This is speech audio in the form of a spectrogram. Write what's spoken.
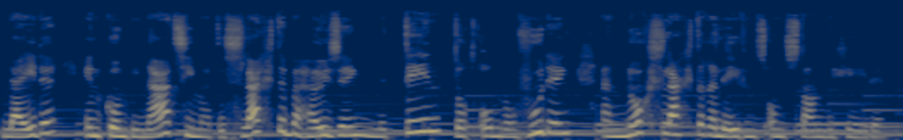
leidde in combinatie met de slechte behuizing meteen tot ondervoeding en nog slechtere levensomstandigheden.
